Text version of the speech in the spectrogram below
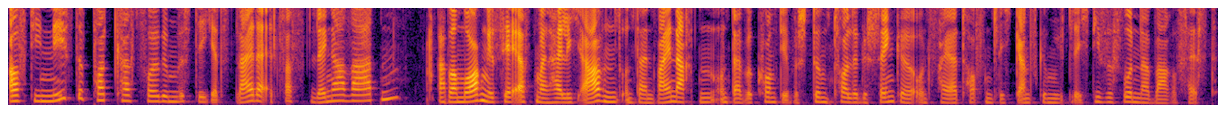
Auf die nächste Podcast-Folge müsst ihr jetzt leider etwas länger warten. Aber morgen ist ja erstmal Heiligabend und dann Weihnachten und da bekommt ihr bestimmt tolle Geschenke und feiert hoffentlich ganz gemütlich dieses wunderbare Fest.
